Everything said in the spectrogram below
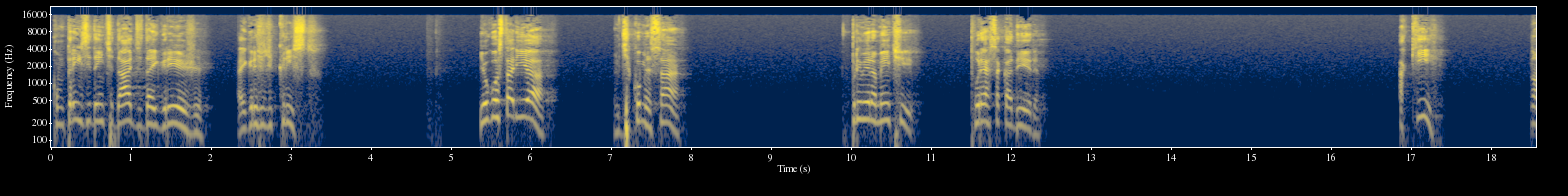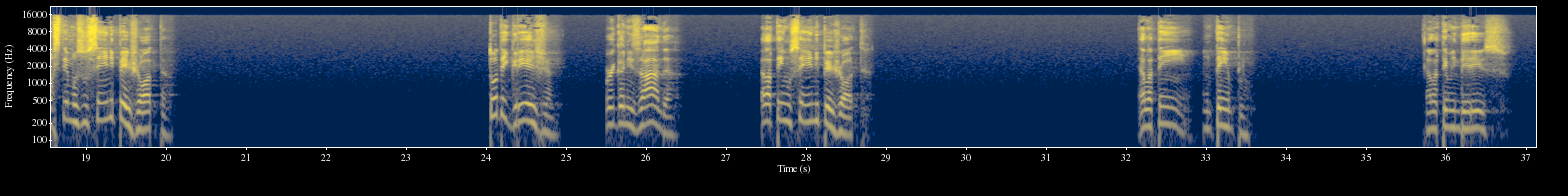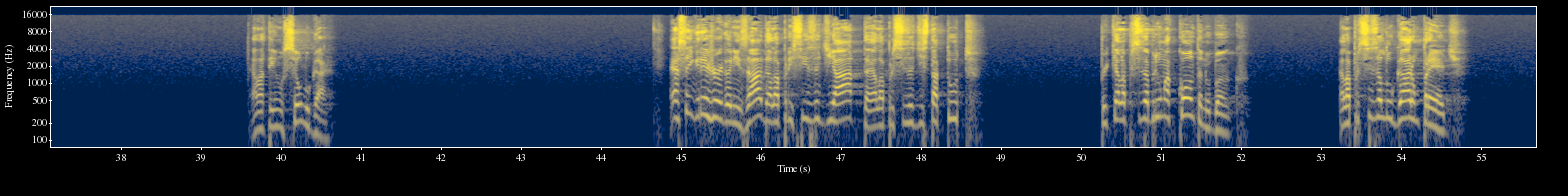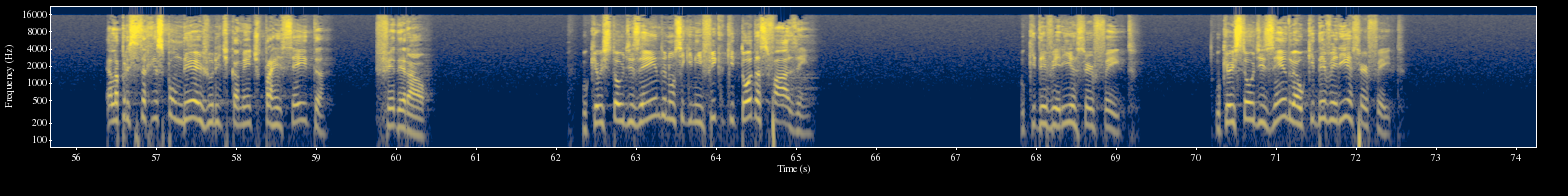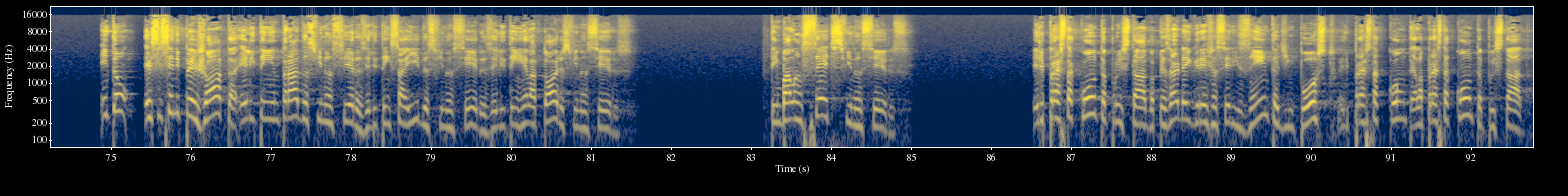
com três identidades da igreja, a igreja de Cristo. E eu gostaria de começar, primeiramente, por essa cadeira. Aqui, nós temos o CNPJ. Toda igreja organizada ela tem um CNPJ. Ela tem um templo. Ela tem um endereço. Ela tem o seu lugar. Essa igreja organizada, ela precisa de ata, ela precisa de estatuto. Porque ela precisa abrir uma conta no banco. Ela precisa alugar um prédio ela precisa responder juridicamente para a Receita Federal. O que eu estou dizendo não significa que todas fazem o que deveria ser feito. O que eu estou dizendo é o que deveria ser feito. Então, esse CNPJ, ele tem entradas financeiras, ele tem saídas financeiras, ele tem relatórios financeiros. Tem balancetes financeiros. Ele presta conta para o Estado, apesar da igreja ser isenta de imposto, ele presta conta, ela presta conta para o Estado.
